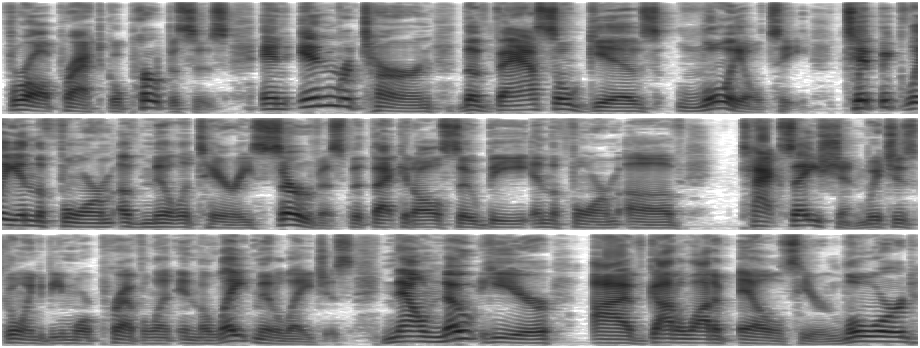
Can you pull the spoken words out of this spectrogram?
for all practical purposes. And in return, the vassal gives loyalty, typically in the form of military service, but that could also be in the form of taxation, which is going to be more prevalent in the late Middle Ages. Now, note here, I've got a lot of L's here Lord,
